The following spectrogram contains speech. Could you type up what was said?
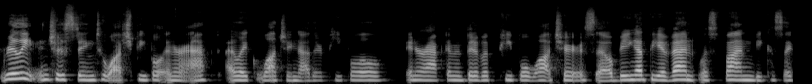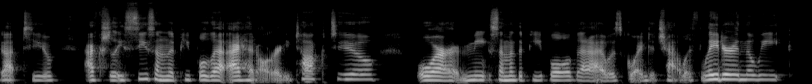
really interesting to watch people interact. I like watching other people interact. I'm a bit of a people watcher. So being at the event was fun because I got to actually see some of the people that I had already talked to or meet some of the people that I was going to chat with later in the week.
